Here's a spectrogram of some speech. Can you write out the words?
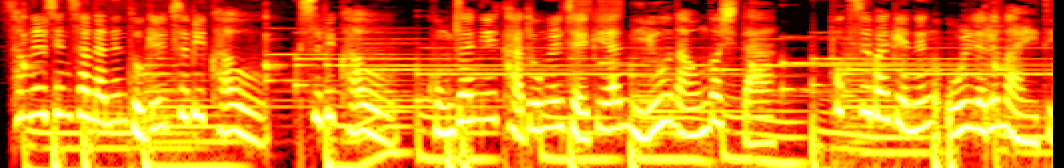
섬을 생산하는 독일 츠비카우, 츠비카우 공장이 가동을 재개한 이후 나온 것이다. 폭스바겐은 올 여름 아이디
